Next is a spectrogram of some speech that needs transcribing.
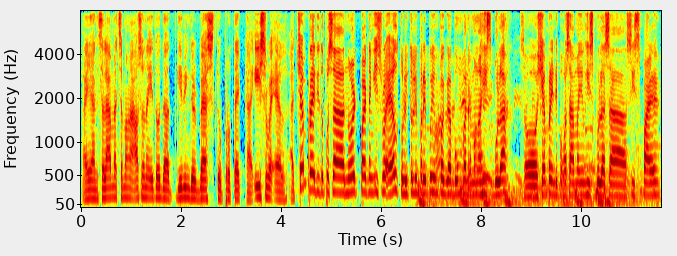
ayan, salamat sa mga aso na ito that giving their best to protect uh, Israel. At syempre, dito po sa north part ng Israel, tuloy-tuloy pa rin po yung pagbomba ng mga Hezbollah. So, syempre, hindi po kasama yung Hezbollah sa ceasefire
